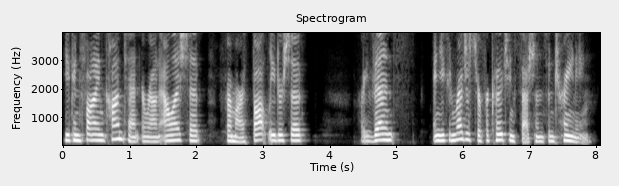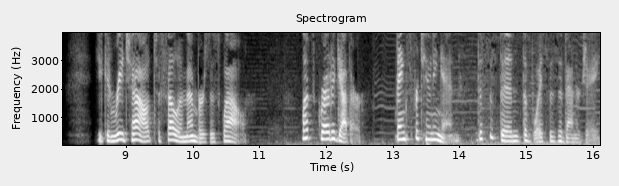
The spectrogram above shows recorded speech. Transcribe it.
You can find content around allyship from our thought leadership, our events, and you can register for coaching sessions and training. You can reach out to fellow members as well. Let's grow together. Thanks for tuning in. This has been the Voices of Energy.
